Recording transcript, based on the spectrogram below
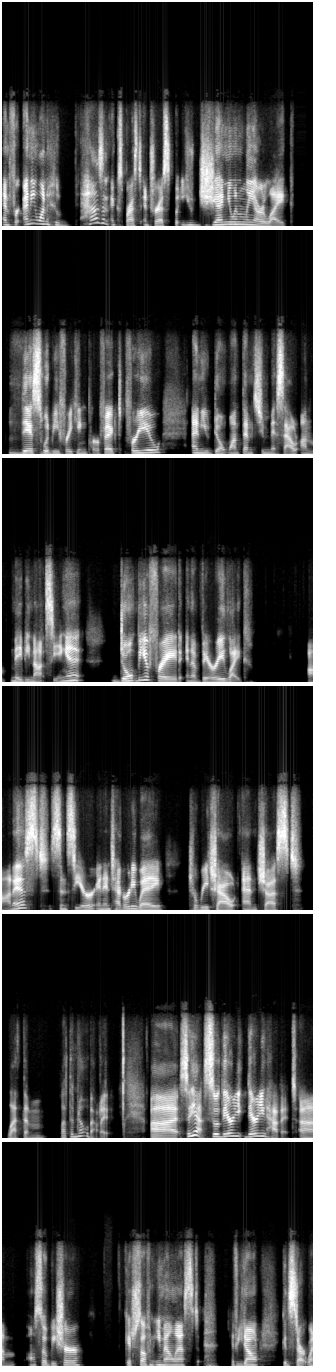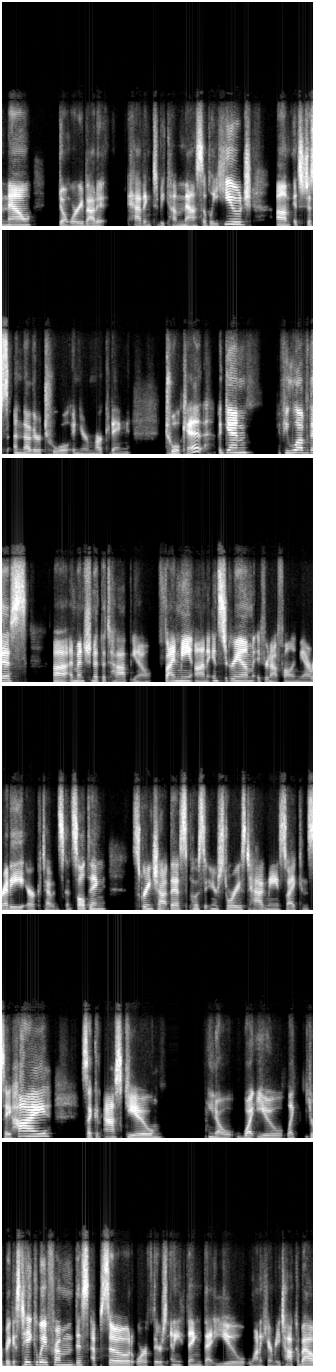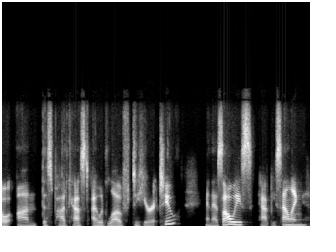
And for anyone who hasn't expressed interest, but you genuinely are like, this would be freaking perfect for you, and you don't want them to miss out on maybe not seeing it, don't be afraid in a very like honest, sincere, and integrity way to reach out and just let them let them know about it. Uh, so yeah, so there, there you have it. Um, also, be sure get yourself an email list. If you don't, you can start one now. Don't worry about it having to become massively huge. Um, it's just another tool in your marketing toolkit. Again, if you love this, uh, I mentioned at the top, you know, find me on Instagram if you're not following me already, Erica Tebbins Consulting. Screenshot this, post it in your stories, tag me so I can say hi, so I can ask you you know what you like your biggest takeaway from this episode or if there's anything that you want to hear me talk about on this podcast i would love to hear it too. And as always happy selling.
